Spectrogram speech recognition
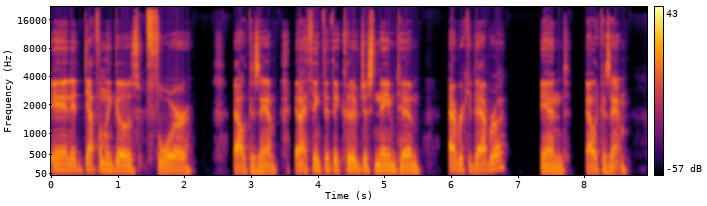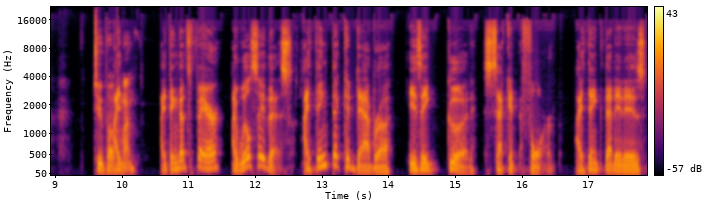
and it definitely goes for Alakazam. And I think that they could have just named him Abracadabra and Alakazam. Two Pokemon. I think that's fair. I will say this. I think that Kadabra is a good second form. I think that it is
